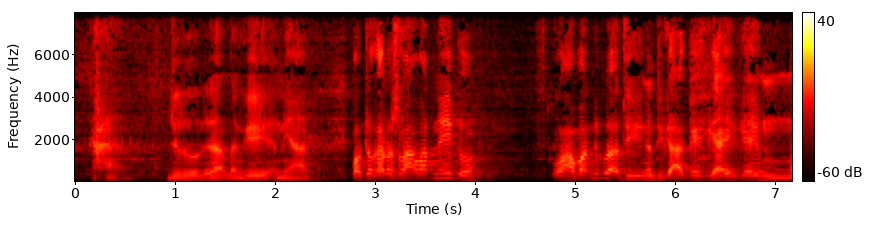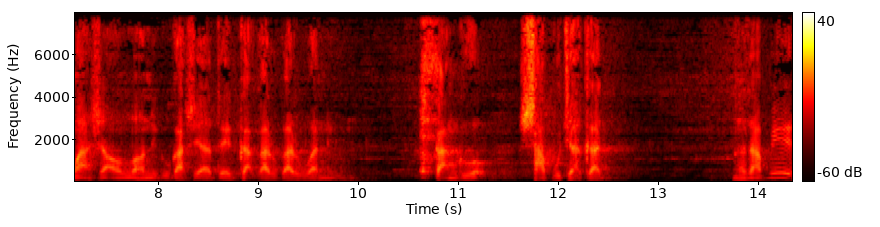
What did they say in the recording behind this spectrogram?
jerone sampean nggih niat. Padha karo selawat niku. Selawat niku lak dingendikake kiai-kiai masyaallah niku kasihate gak karu-karuan niku. Kanggo sapu jagat. Nah, tapi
